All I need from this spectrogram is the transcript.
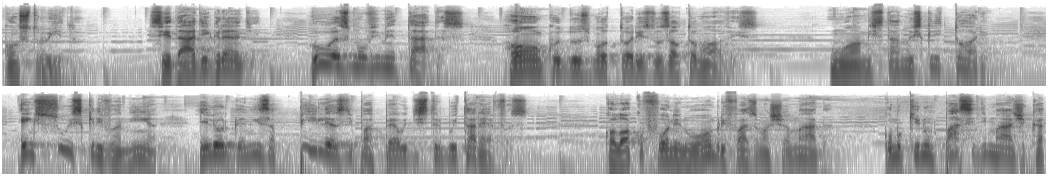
construído. Cidade grande, ruas movimentadas, ronco dos motores dos automóveis. Um homem está no escritório. Em sua escrivaninha, ele organiza pilhas de papel e distribui tarefas. Coloca o fone no ombro e faz uma chamada. Como que num passe de mágica,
